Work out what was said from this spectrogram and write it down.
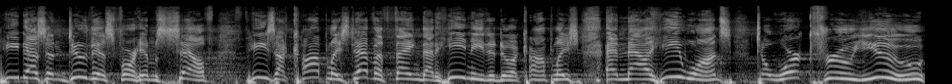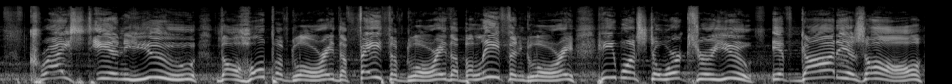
He doesn't do this for himself. He's accomplished everything that he needed to accomplish, and now he wants to work through you, Christ in you, the hope of glory, the faith of glory, the belief in glory. He wants to work through you. If God is all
